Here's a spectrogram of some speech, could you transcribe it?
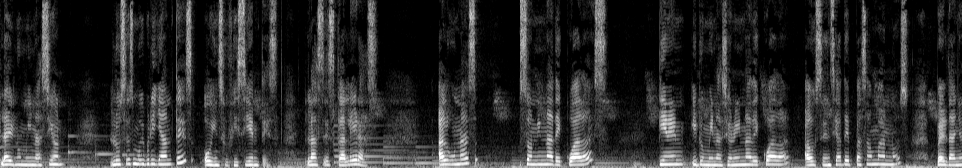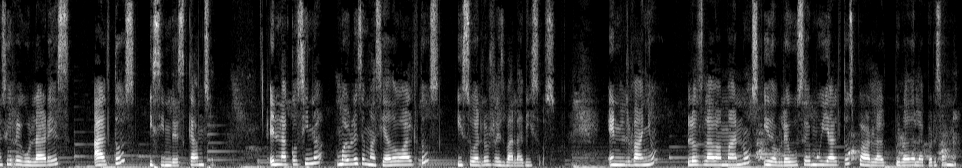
La iluminación, luces muy brillantes o insuficientes. Las escaleras, algunas son inadecuadas, tienen iluminación inadecuada, ausencia de pasamanos, peldaños irregulares, altos y sin descanso. En la cocina, muebles demasiado altos y suelos resbaladizos. En el baño, los lavamanos y WC muy altos para la altura de la persona.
